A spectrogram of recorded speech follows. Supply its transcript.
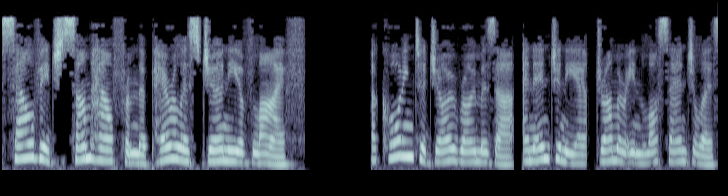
salvaged somehow from the perilous journey of life. According to Joe Romersa, an engineer, drummer in Los Angeles,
